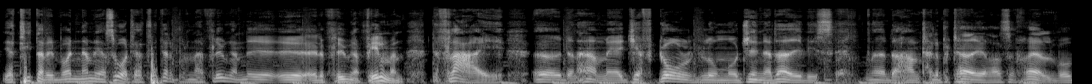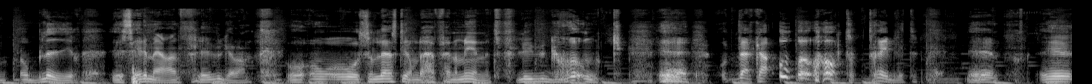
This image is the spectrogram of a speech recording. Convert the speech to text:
jag tittade, det var nämligen så att jag tittade på den här flugan, eh, eh eller flugan, filmen The Fly, eh, den här med Jeff Goldblum och Gina Davis, eh, där han teleporterar sig själv och, och blir eh, sedermera en fluga. Va? Och, och, och så läste jag om det här fenomenet flugrunk. Eh, verkar oerhört trevligt. Eh, eh,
